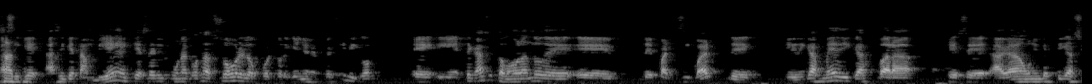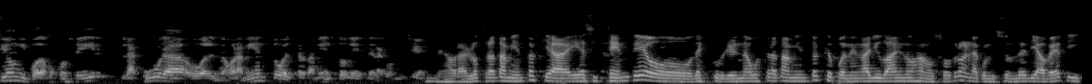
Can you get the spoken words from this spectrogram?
Así que, así que también hay que hacer una cosa sobre los puertorriqueños específicos. Eh, y en este caso estamos hablando de, eh, de participar de clínicas médicas para que se haga una investigación y podamos conseguir la cura o el mejoramiento o el tratamiento de, de, la condición. Mejorar los tratamientos que hay existentes o descubrir nuevos tratamientos que pueden ayudarnos a nosotros en la condición de diabetes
